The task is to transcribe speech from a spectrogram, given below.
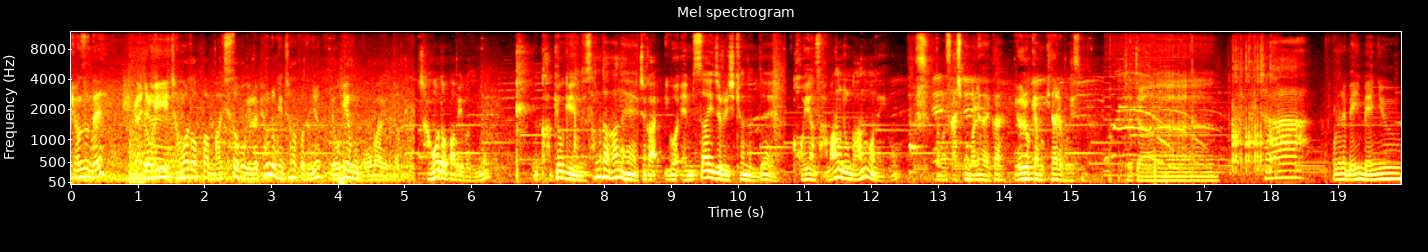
변수인데? 여기 장어덮밥 맛있어 보길래 평도 괜찮았거든요. 여기 한번 먹어봐야겠다. 장어덮밥이거든요. 가격이 상당하네. 제가 이거 M 사이즈를 시켰는데 거의 한 4만 원 정도 하는 거네 이거. 잠깐 40분 걸리니까 여유롭게 한번 기다려 보겠습니다. 짜잔. 자, 오늘의 메인 메뉴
